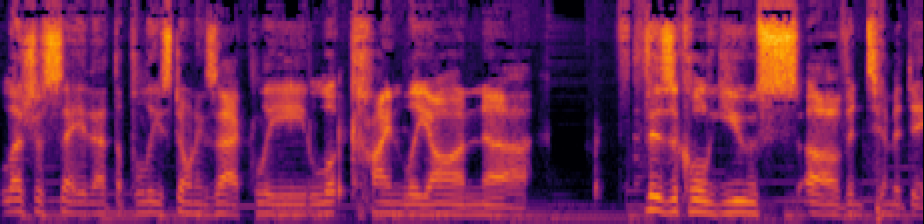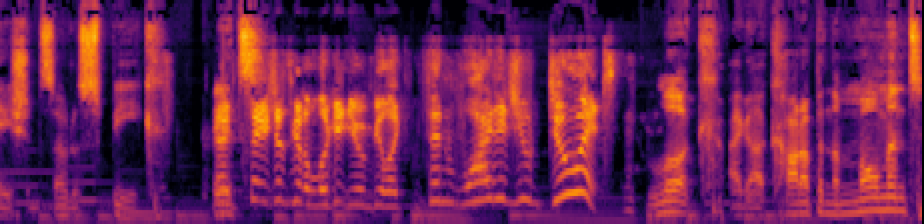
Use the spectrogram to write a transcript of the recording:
let's just say that the police don't exactly look kindly on uh, physical use of intimidation, so to speak. And It's, Station's gonna look at you and be like, "Then why did you do it?" look, I got caught up in the moment.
